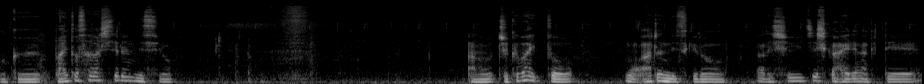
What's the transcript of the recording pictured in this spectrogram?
僕、バイト探してるんですよ。あの、塾バイトもあるんですけど、あれ週1しか入れなくて、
